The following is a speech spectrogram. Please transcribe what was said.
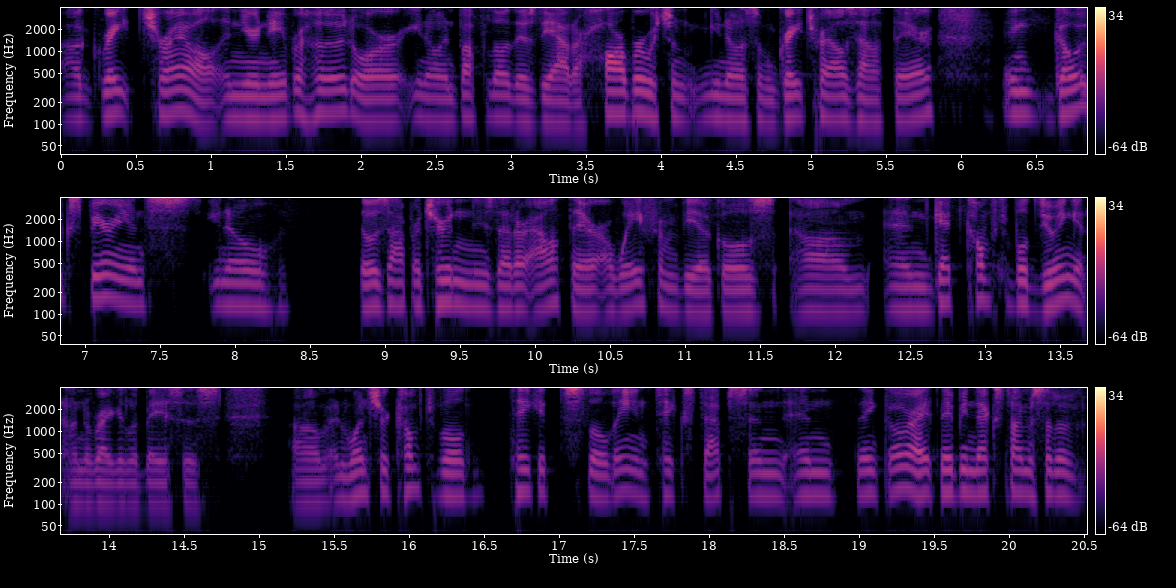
a great trail in your neighborhood or you know in buffalo there's the outer harbor which you know some great trails out there and go experience you know those opportunities that are out there away from vehicles um, and get comfortable doing it on a regular basis um, and once you're comfortable, take it slowly and take steps and, and think, all right, maybe next time instead of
